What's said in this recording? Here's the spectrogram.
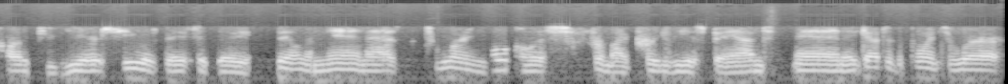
quite a few years. He was basically filling in as the touring vocalist for my previous band, and it got to the point to where,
